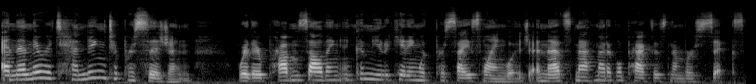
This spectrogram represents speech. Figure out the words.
And then they're attending to precision, where they're problem solving and communicating with precise language, and that's mathematical practice number six.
